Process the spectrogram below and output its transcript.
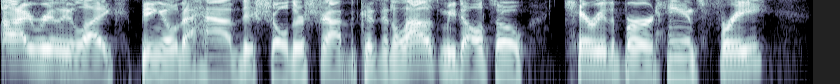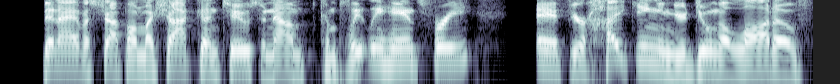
I really like being able to have this shoulder strap because it allows me to also carry the bird hands free. Then I have a strap on my shotgun too. So now I'm completely hands free. If you're hiking and you're doing a lot of,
